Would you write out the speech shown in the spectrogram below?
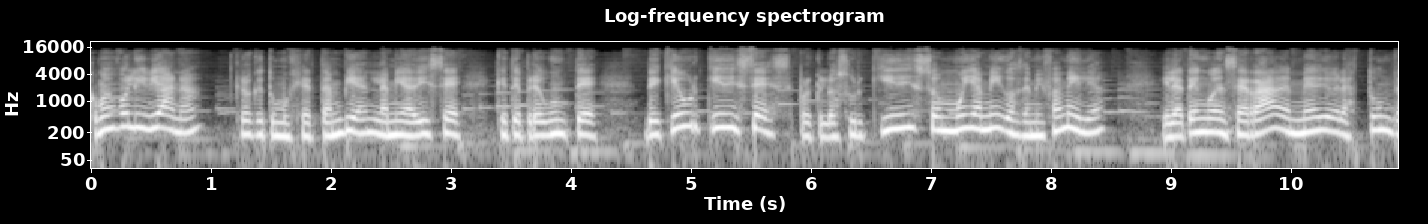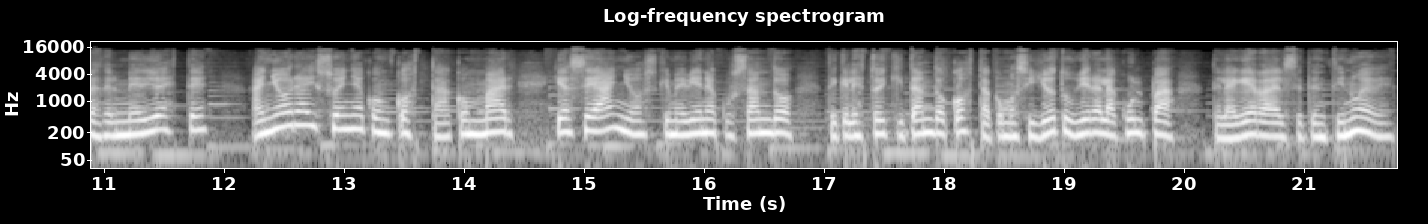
Como es boliviana, creo que tu mujer también, la mía dice que te pregunte de qué urquidis es, porque los urquidis son muy amigos de mi familia, y la tengo encerrada en medio de las tundras del medio este, Añora y sueña con costa, con mar, y hace años que me viene acusando de que le estoy quitando costa como si yo tuviera la culpa de la guerra del 79.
